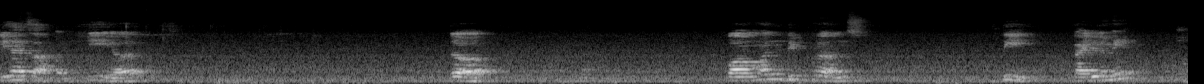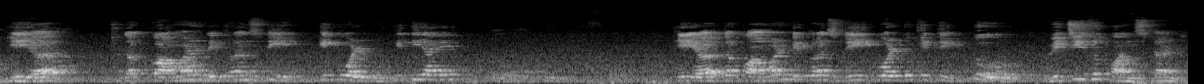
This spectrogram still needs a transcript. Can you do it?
लिहायचा आपण. Here the common difference D काय लिहिलं मी here the common difference D equal to किती आहे here the common difference D equal to किती two which is a constant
